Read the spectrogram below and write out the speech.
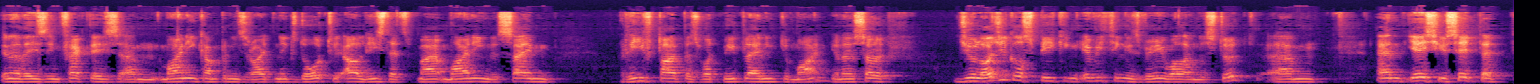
You know, there's in fact there's um, mining companies right next door to our lease that's mining the same reef type as what we're planning to mine. You know, so geological speaking, everything is very well understood. Um, and yes, you said that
